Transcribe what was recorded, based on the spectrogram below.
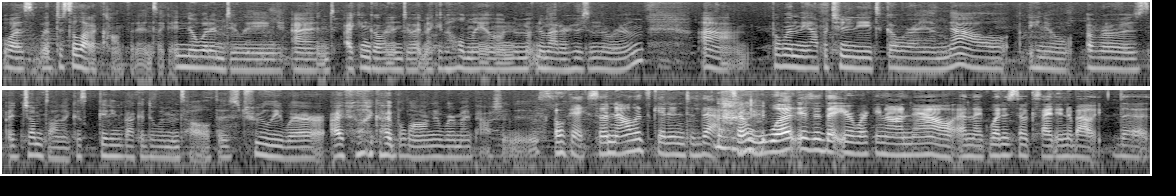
was with just a lot of confidence. Like I know what I'm doing, and I can go in and do it, and I can hold my own, no, matter who's in the room. Um, but when the opportunity to go where I am now, you know, arose, I jumped on it because getting back into women's health is truly where I feel like I belong and where my passion is. Okay, so now let's get into that. So, what is it that you're working on now, and like, what is so exciting about the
